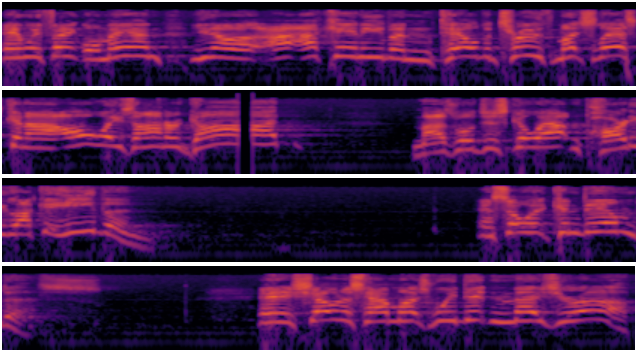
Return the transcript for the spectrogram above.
And we think, well, man, you know, I, I can't even tell the truth, much less can I always honor God. Might as well just go out and party like a heathen. And so it condemned us. And it showed us how much we didn't measure up.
